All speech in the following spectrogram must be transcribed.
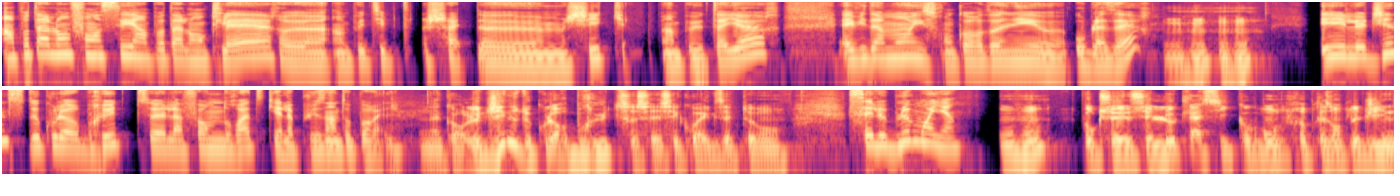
Un pantalon foncé, un pantalon clair, euh, un euh, chic, un peu tailleur. Évidemment, ils seront coordonnés euh, au blazer. Mhm, mhm. Et le jeans de couleur brute, la forme droite qui est la plus intemporelle. D'accord. Le jeans de couleur brute, c'est c'est quoi exactement? C'est le bleu moyen. Mhm. Donc c'est le classique comme on représente le jeans.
